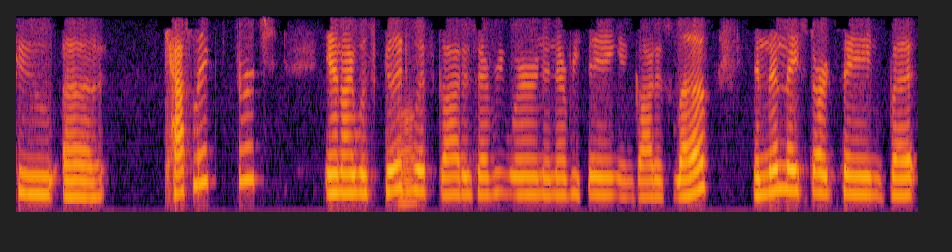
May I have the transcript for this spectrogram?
to a Catholic church, and I was good Uh-huh. with God is everywhere and in everything, and God is love. And then they start saying, but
